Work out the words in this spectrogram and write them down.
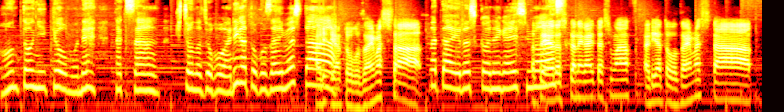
本当に今日もね、たくさん貴重な情報ありがとうございました。ありがとうございました。またよろしくお願いします。またよろしくお願いいたします。ありがとうございました。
